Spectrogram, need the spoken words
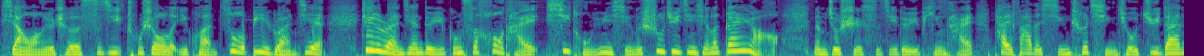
向网约车司机出售了一款作弊软件。这个软件对于公司后台系统运行的数据进行了干扰，那么就。就使司机对于平台派发的行车请求拒单、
